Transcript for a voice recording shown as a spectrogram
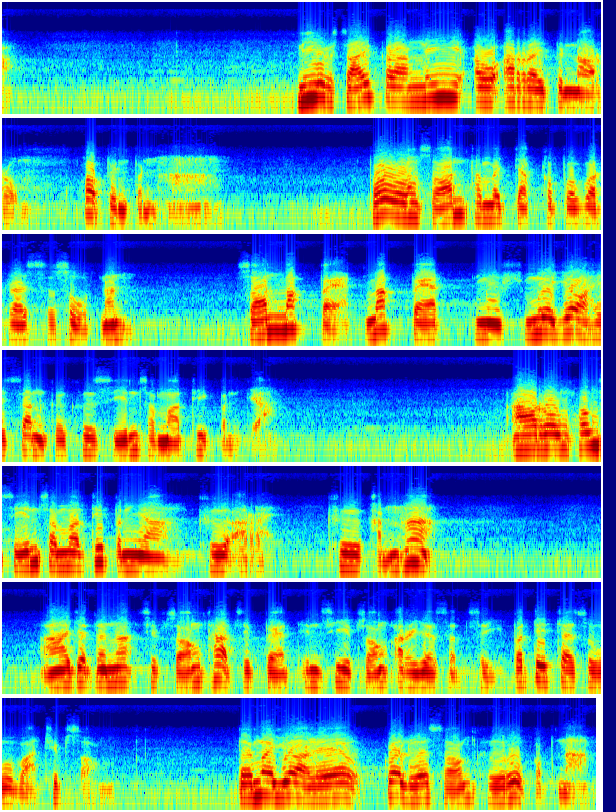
นี่สายกลางนี้เอาอะไรเป็นอารมณ์ ก็เป็นปัญหา พระองค์สอนธรรมจักรกปวัตรสูตรนั้น สอนมรรคแปดมรรคแปด เมื่อย่อให้สั้นก็คือศีลสมาธิปัญญา อารมณ์ของศีลสมาธิปัญญาคืออะไร คือขันห้าอาจตนะสิบสองธาตุสิบแปดอินทรีย์สองอริยสัจสี่ปฏิจจสมุปบาทสิบสองแต่เมื่อย่อแล้วก็เหลือสองคือรูปกับนาม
